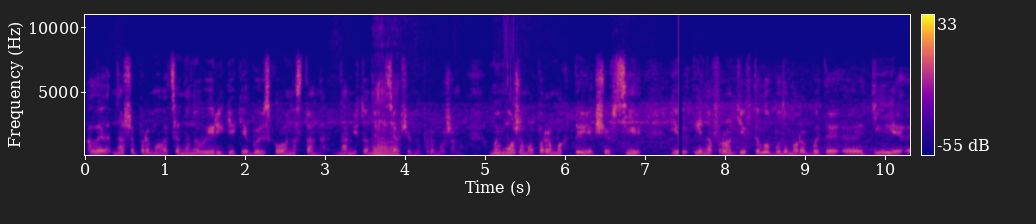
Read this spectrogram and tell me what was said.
але наша перемога це не новий рік, який обов'язково настане. Нам ніхто не обіцяв, що ми переможемо. Ми можемо перемогти, якщо всі і і на фронті, і в тилу будемо робити е, дії е,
